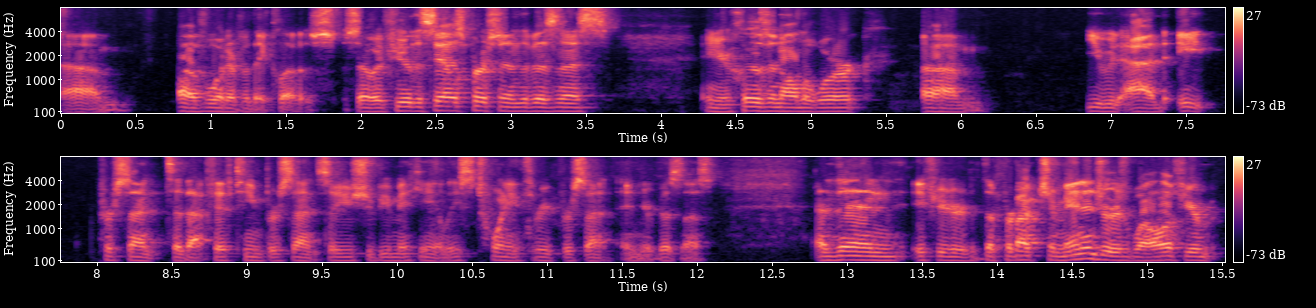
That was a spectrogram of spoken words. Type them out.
um, of whatever they close. So if you're the salesperson in the business and you're closing all the work, um, you would add 8% to that 15%. So you should be making at least 23% in your business. And then if you're the production manager as well, if you're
